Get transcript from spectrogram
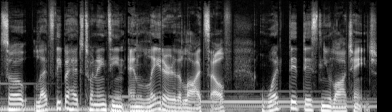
So let's leap ahead to 2019 and later the law itself. What did this new law change?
